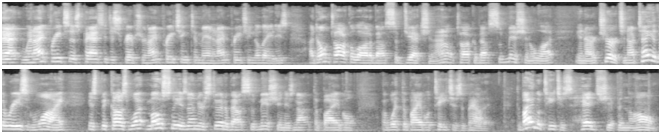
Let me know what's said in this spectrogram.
that when I preach this passage of Scripture, and I'm preaching to men and I'm preaching to ladies, I don't talk a lot about subjection. I don't talk about submission a lot in our church. And I'll tell you the reason why is because what mostly is understood about submission is not the Bible or what the Bible teaches about it. The Bible teaches headship in the home.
